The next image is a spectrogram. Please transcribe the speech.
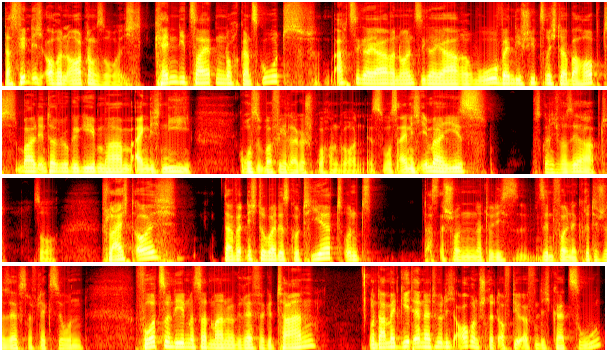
Das finde ich auch in Ordnung so. Ich kenne die Zeiten noch ganz gut, 80er Jahre, 90er Jahre, wo, wenn die Schiedsrichter überhaupt mal ein Interview gegeben haben, eigentlich nie groß über Fehler gesprochen worden ist. Wo es eigentlich immer hieß, weiß gar nicht, was ihr habt. So. Schleicht euch, da wird nicht drüber diskutiert und das ist schon natürlich sinnvoll, eine kritische Selbstreflexion vorzunehmen. Das hat Manuel Gräfe getan. Und damit geht er natürlich auch einen Schritt auf die Öffentlichkeit zu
